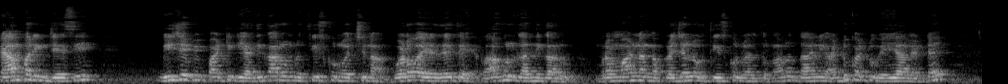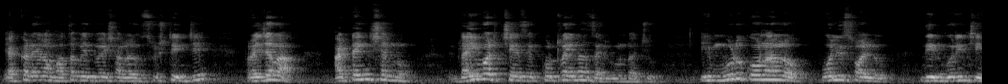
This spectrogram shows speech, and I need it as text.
ట్యాంపరింగ్ చేసి బీజేపీ పార్టీకి అధికారంలో తీసుకుని వచ్చిన గొడవ ఏదైతే రాహుల్ గాంధీ గారు బ్రహ్మాండంగా ప్రజల్లోకి తీసుకుని వెళ్తున్నారో దాన్ని అడ్డుకట్టు వేయాలంటే ఎక్కడైనా మత విద్వేషాలను సృష్టించి ప్రజల అటెన్షన్ను డైవర్ట్ చేసే కుట్రైనా జరిగి ఉండొచ్చు. ఈ మూడు కోణాల్లో పోలీస్ వాళ్ళు దీని గురించి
